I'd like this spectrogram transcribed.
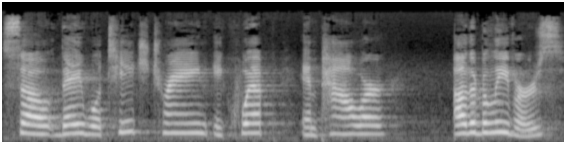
So they will teach, train, equip, empower other believers,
